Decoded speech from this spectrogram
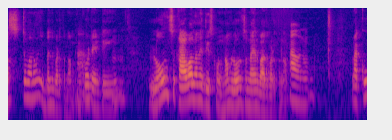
ఫస్ట్ మనం ఇబ్బంది పడుతున్నాం. ఇంకోటి ఏంటి? లోన్స్ కావాలనే తీసుకుంటున్నాం లోన్స్ ఉన్నాయని బాధపడుతున్నాం. అవును. నాకు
